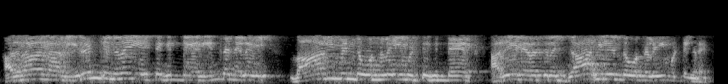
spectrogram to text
அதனால நான் இரண்டு நிலையை எட்டுகின்றேன். எந்த நிலை? வாலிம் என்ற ஒரு நிலையும் விட்டுகின்றேன் அதே நேரத்தில் ஜாகில் என்ற ஒரு நிலையும் விட்டுகிறேன்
